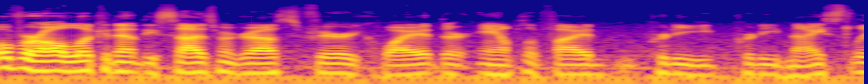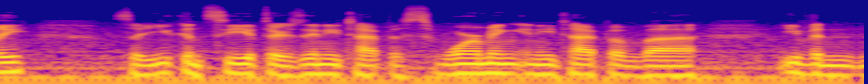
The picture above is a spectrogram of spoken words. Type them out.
overall, looking at these seismographs, very quiet. They're amplified pretty pretty nicely, so you can see if there's any type of swarming, any type of uh, even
